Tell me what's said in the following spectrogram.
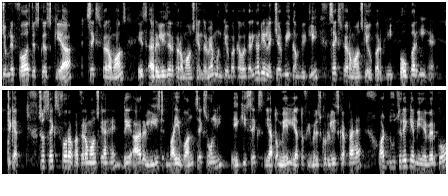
जो हमने फ़र्स्ट डिस्कस किया सिक्स फेरोमोन्स इस रिलीजर फेरोमोन्स के अंदर में हम उनके ऊपर कवर करेंगे और ये लेक्चर भी कंप्लीटली सिक्स फेरोमोन्स के ऊपर भी, ऊपर ही है। ठीक है? सो सेक्स फेरोमोन्स क्या है? They are released by one sex only एक ही सेक्स या तो मेल या तो फीमेल इसको रिलीज़ करता है। और दूसरे के बिहेवियर को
